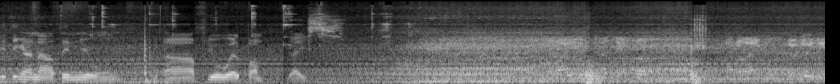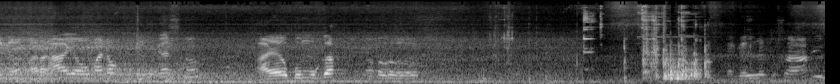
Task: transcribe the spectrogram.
titingnan natin yung ah, fuel pump guys. Parang ayaw manok. Gas, no? Ayaw bumuga. Oo. Tagal na to sa akin.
